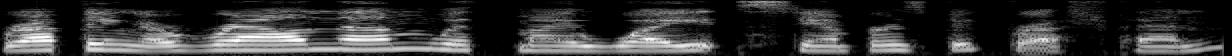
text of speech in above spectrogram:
wrapping around them with my white Stampers Big Brush Pen.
